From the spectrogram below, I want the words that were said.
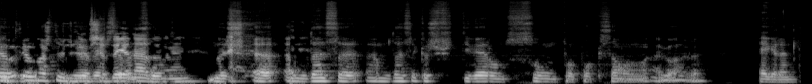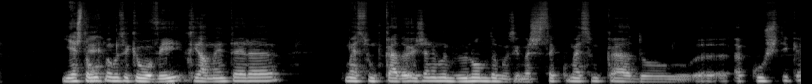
eu, eu gosto dos Não me Avenged chateia nada, Sevenfold, não é? mas a, a mudança, a mudança que eles tiveram de som para o que são agora é grande. E esta É. última música que eu ouvi realmente era. Começa um bocado, eu já não me lembro do nome da música, mas sei que começa um bocado eh, acústica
